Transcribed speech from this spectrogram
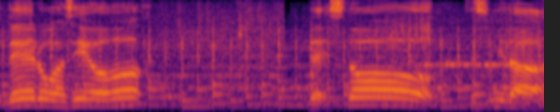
그대로 가세요. 네, 스톱. 됐습니다.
